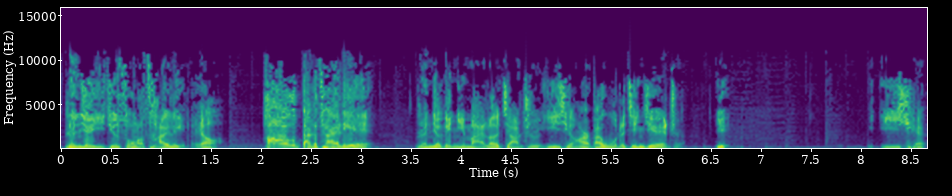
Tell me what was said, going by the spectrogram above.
人家已经送了彩礼了呀，好大个彩礼！人家给你买了价值一千二百五的金戒指，一一千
